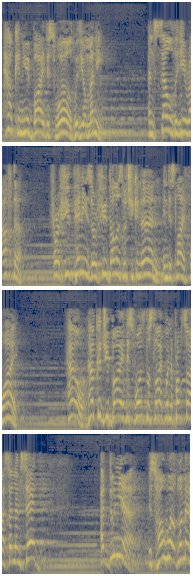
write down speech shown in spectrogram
How can you buy this world with your money and sell the hereafter for a few pennies or a few dollars which you can earn in this life? Why? How? How could you buy this worthless life when the Prophet ﷺ said, الدنيا, this whole world, وما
